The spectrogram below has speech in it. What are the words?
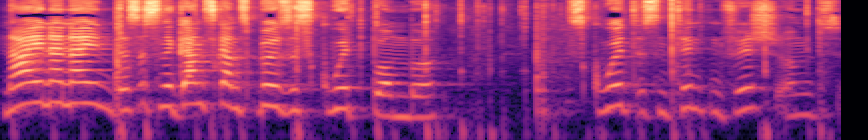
Nein, nein, nein, das ist eine ganz, ganz böse Squid-Bombe. Squid ist ein Tintenfisch und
